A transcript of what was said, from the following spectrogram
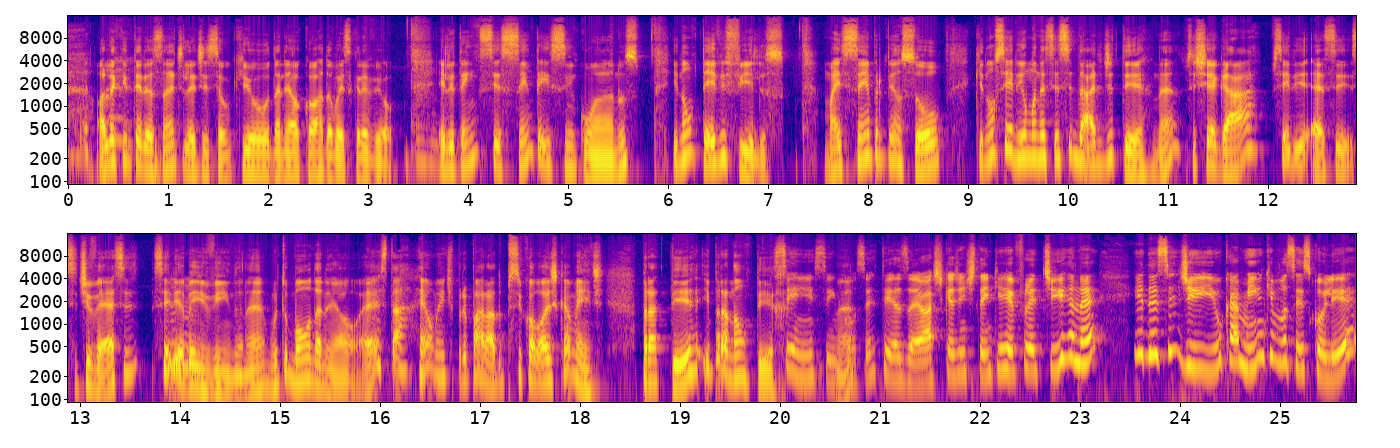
Olha que interessante, Letícia, o que o Daniel Córdoba escreveu. Uhum. Ele tem 65 anos e não teve filhos mas sempre pensou que não seria uma necessidade de ter, né? Se chegar, seria, é, se, se tivesse, seria uhum. bem-vindo, né? Muito bom, Daniel. É estar realmente preparado psicologicamente para ter e para não ter. Sim, sim, né? com certeza. Eu acho que a gente tem que refletir, né? E decidir. E o caminho que você escolher,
